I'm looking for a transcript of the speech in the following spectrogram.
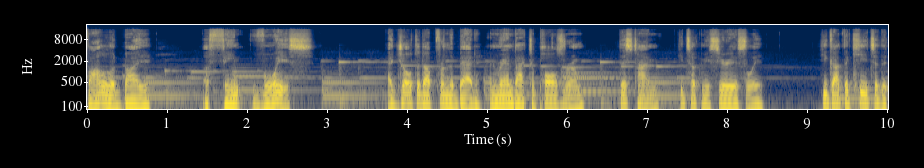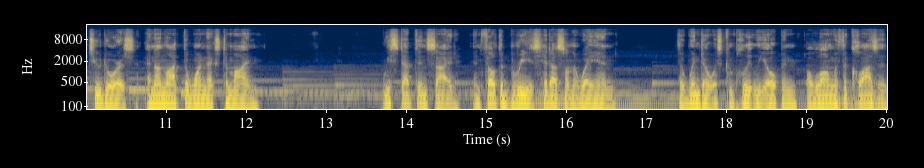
followed by a faint voice. I jolted up from the bed and ran back to Paul's room. This time, he took me seriously. He got the key to the two doors and unlocked the one next to mine. We stepped inside and felt a breeze hit us on the way in. The window was completely open, along with the closet.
